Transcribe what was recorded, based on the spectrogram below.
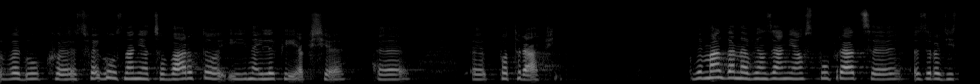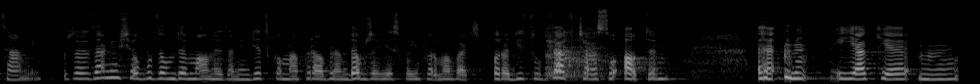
według e, swojego uznania, co warto i najlepiej jak się e, potrafi. Wymaga nawiązania współpracy z rodzicami, że zanim się obudzą demony, zanim dziecko ma problem, dobrze jest poinformować rodziców zawczasu o tym, jakie mm,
